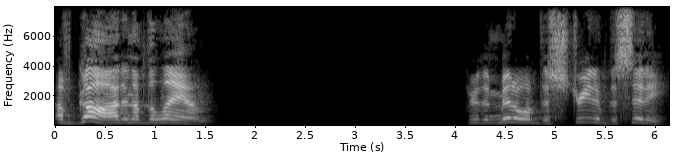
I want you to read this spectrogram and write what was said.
of God and of the Lamb through the middle of the street of the city.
